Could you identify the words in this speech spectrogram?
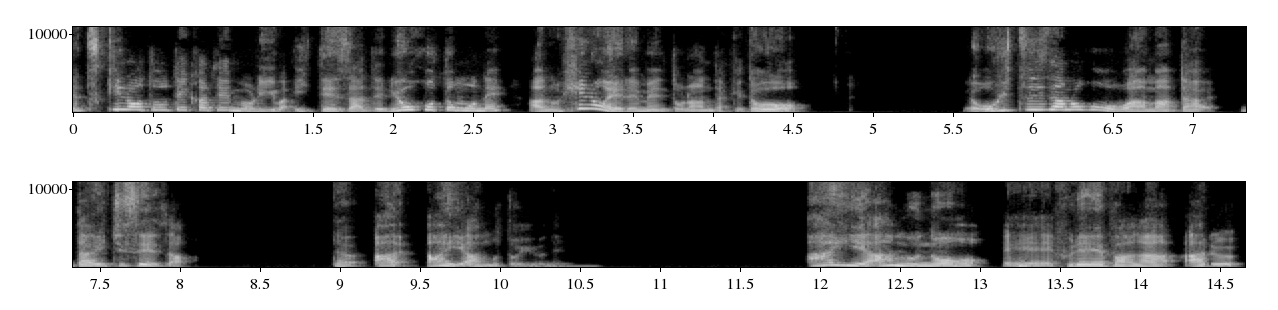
で、月のドテカテモリは伊手座で、両方ともね、あの、火のエレメントなんだけど、お羊座の方は、まあ、だ第一星座。だア I am というね。 I am の、えーフレーバーがある、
